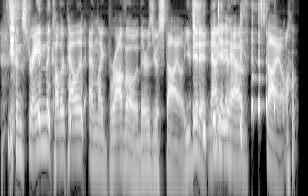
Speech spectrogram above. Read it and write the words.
constrain the color palette and like bravo, there's your style. You did it. Now you, did it. have style.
